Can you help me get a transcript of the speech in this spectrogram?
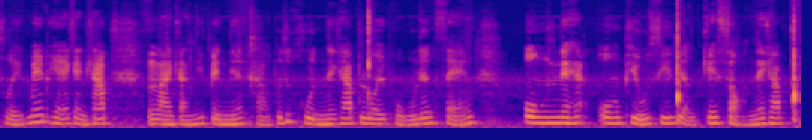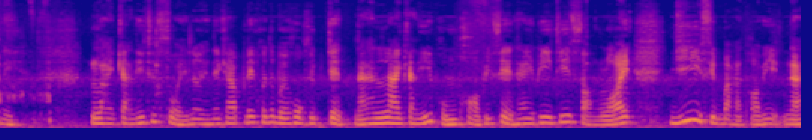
สวยๆ ไม่แพ้กันครับ รายการนี้เป็นเนื้อขาวพุทธคุณนะครับโรยผงเรื่องแสงองค์นะฮะองค์ผิวสีเหลืองเกสรนะครับนี่ รายการที่สวยเลยนะครับเลขคนเบอร์ 67 นะ รายการนี้ผมขอพิเศษให้พี่ที่ 220 บาทพอพี่นะ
